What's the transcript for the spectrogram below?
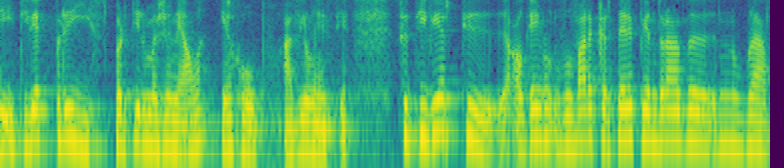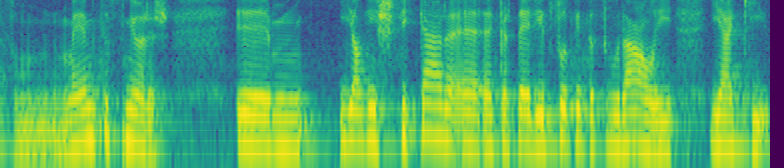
e tiver que, para isso, partir uma janela, é roubo, há violência. Se tiver que alguém levar a carteira pendurada no braço, é muitas senhoras, hum, e alguém esticar a, a carteira e a pessoa tenta segurá-la e, e há aqui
